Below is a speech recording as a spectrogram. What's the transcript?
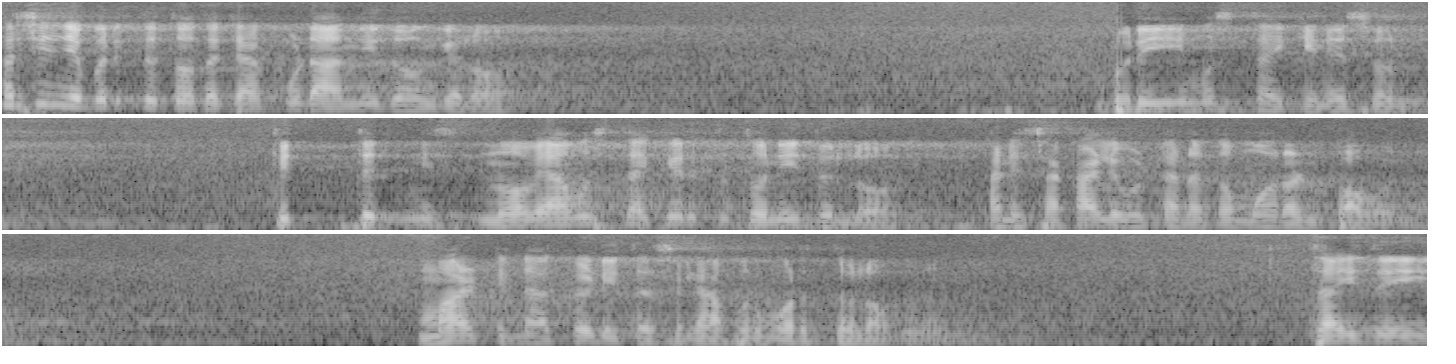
हरशींचे बरी तो ताच्या कुडान न्हिदोंक गेलो बरी मुस्तायकी न्हेसून तित्त नव्या मुस्ताकीर तो न्हिदलो आनी सकाळीं उठ्ठाना तो मरण पावलो मार्टिना कडीत आसलें आपूण मरतलो म्हणून. जाय जंय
